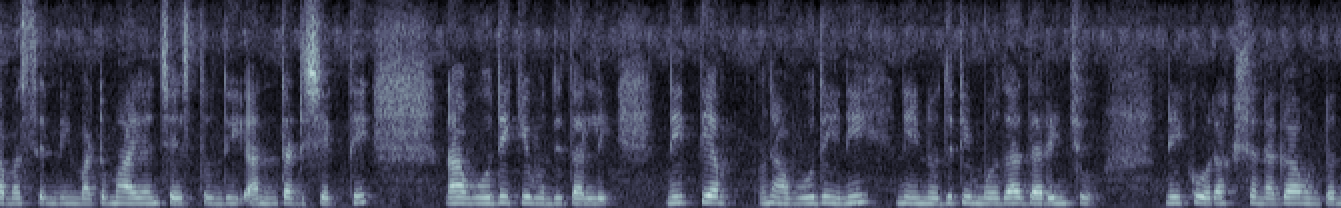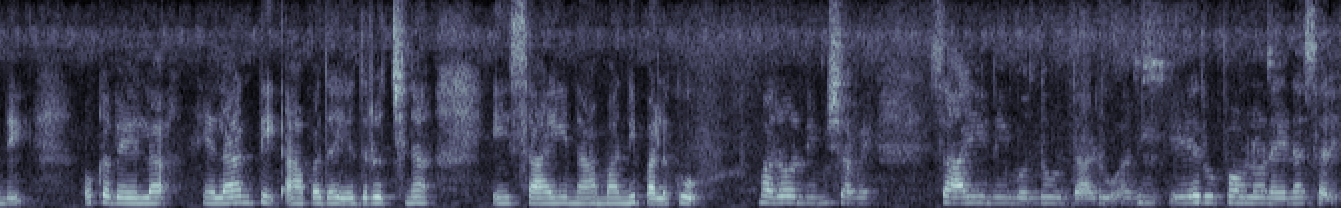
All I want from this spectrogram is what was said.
సమస్యని మటుమాయం చేస్తుంది. అంతటి శక్తి నా ఊదికి ఉంది తల్లి. నిత్యం నా ఊదిని నీ నుదుటి ముద ధరించు. నీకు రక్షణగా ఉంటుంది. ఒకవేళ ఎలాంటి ఆపద ఎదురొచ్చినా ఈ సాయి నామాన్ని పలుకు. మరో నిమిషమే. సాయి నీ ముందు ఉంటాడు అని ఏ రూపంలోనైనా సరే.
